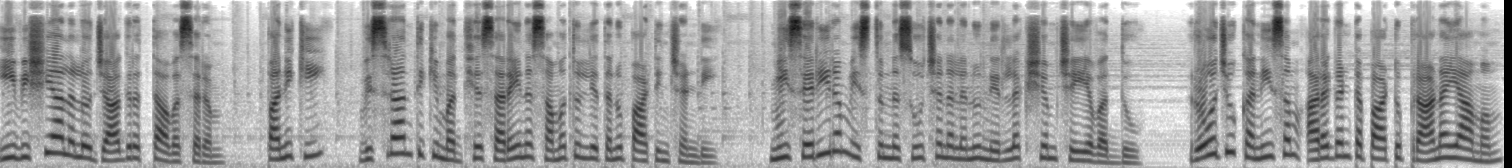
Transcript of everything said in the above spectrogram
ఈ విషయాలలో జాగ్రత్త అవసరం. పనికి విశ్రాంతికి మధ్య సరైన సమతుల్యతను పాటించండి. మీ శరీరం ఇస్తున్న సూచనలను నిర్లక్ష్యం చేయవద్దు. రోజూ కనీసం అరగంటపాటు ప్రాణాయామం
